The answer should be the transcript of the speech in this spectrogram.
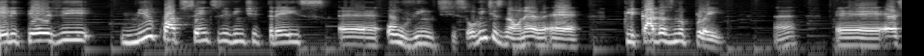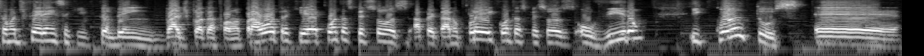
ele teve 1.423 é, ouvintes. Ouvintes não, né? É, clicadas no play. Né? É, essa é uma diferença que também vai de plataforma para outra, que é quantas pessoas apertaram play, quantas pessoas ouviram e quantos é,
